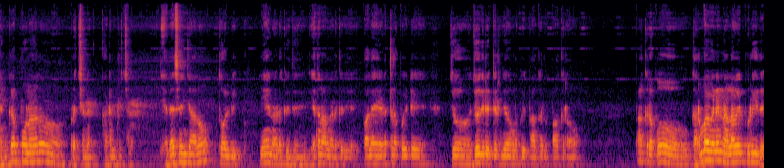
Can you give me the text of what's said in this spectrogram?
எங்கே போனாலும் பிரச்சனை கடன் பிரச்சனை. எதை செஞ்சாலும் தோல்வி. ஏன் நடக்குது? எதனால் நடக்குது? பல இடத்துல போயிட்டு ஜோ ஜோதிடர் தெரிஞ்சவங்கள போய் பார்க்குற பார்க்குறோம். பார்க்குறப்போ கர்ம வினைன்னு நல்லாவே புரியுது.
